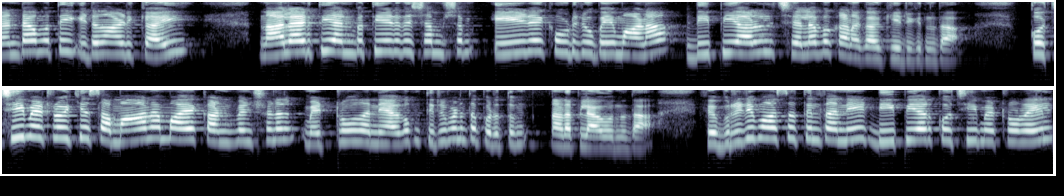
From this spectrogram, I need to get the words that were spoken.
രണ്ടാമത്തെ ഇടനാഴിക്കായി നാലായിരത്തി അൻപത്തിയേഴ് ദശാംശം ഏഴ് കോടി രൂപയുമാണ് ഡി പി ആറിൽ ചെലവ് കണക്കാക്കിയിരിക്കുന്നത്. കൊച്ചി മെട്രോയ്ക്ക് സമാനമായ കൺവെൻഷണൽ മെട്രോ തന്നെയാകും തിരുവനന്തപുരത്തും നടപ്പിലാകുന്നത്. ഫെബ്രുവരി മാസത്തിൽ തന്നെ ഡി കൊച്ചി മെട്രോ റെയിൽ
